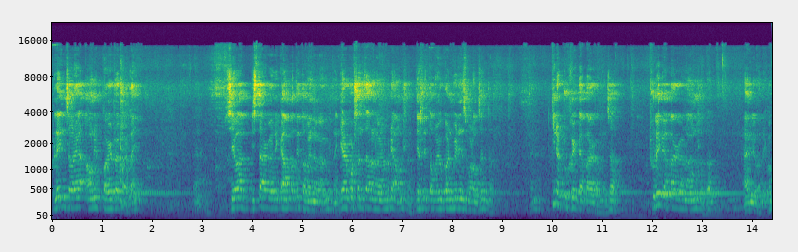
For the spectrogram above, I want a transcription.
प्लेन चढेर आउने पर्यटकहरूलाई सेवा विस्तार गर्ने काम मात्रै तपाईँ नगर्नुहोस् न। एयरपोर्ट सञ्चालन गर्न पनि आउनुहोस् न। त्यसले तपाईँको कन्फिडेन्स बढाउँछ नि त। होइन किन टुक्रै व्यापार गर्नुहुन्छ? ठुलै व्यापार गर्न आउनुहोस् न त हामीले भनेको।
